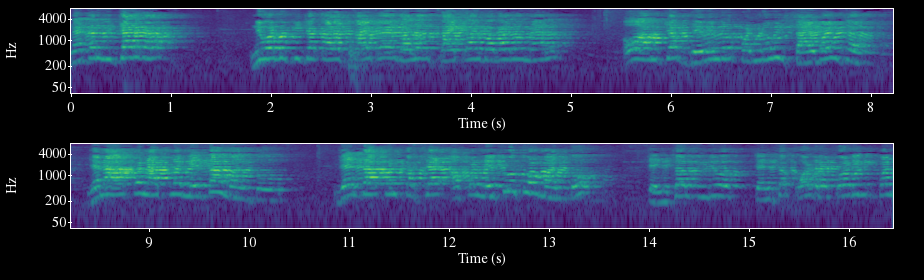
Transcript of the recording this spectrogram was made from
नाहीतर विचार करा. निवडणुकीच्या काळात काय काय झालं काय काय बघायला मिळालं? अहो आमच्या देवेंद्र फडणवीस साहेबांचं ज्यांना आपण आपला नेता मानतो ज्यांचा आपण पक्षात आपण नेतृत्व मानतो त्यांचा व्हिडिओ त्यांचा कॉल रेकॉर्डिंग पण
